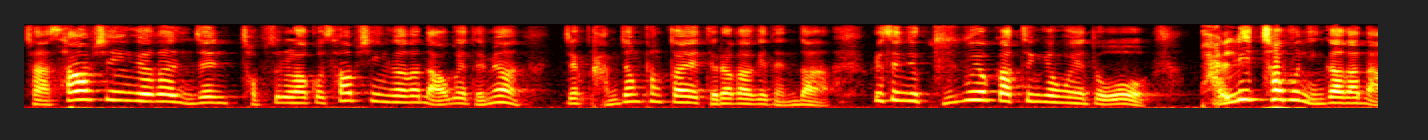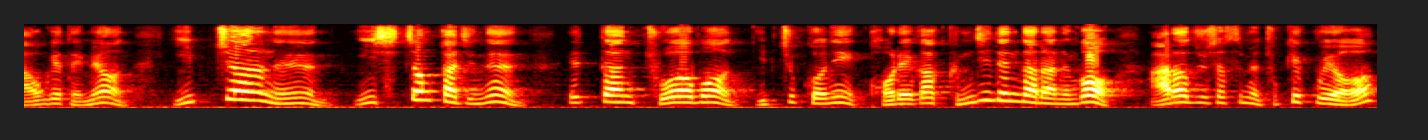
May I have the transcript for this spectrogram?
자, 사업 시행가가 이제 접수를 하고 사업 시행가가 나오게 되면 이제 감정 평가에 들어가게 된다. 그래서 이제 구구역 같은 경우에도 관리 처분 인가가 나오게 되면 입주하는 이 시점까지는 일단 조합원 입주권이 거래가 금지된다라는 거 알아주셨으면 좋겠고요.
